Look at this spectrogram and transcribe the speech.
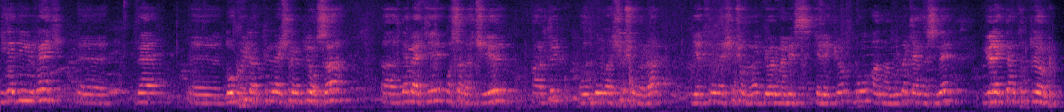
dilediği renk e, ve e, dokuyla bütünleştirebiliyorsa e, demek ki o sanatçıyı artık olgunlaşmış olarak, yetkinleşmiş olarak görmemiz gerekiyor. Bu anlamda kendisini yürekten kutluyorum.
